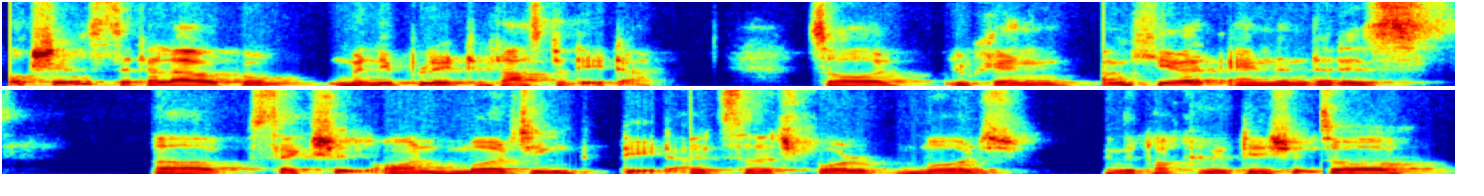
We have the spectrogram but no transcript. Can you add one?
functions that allow to manipulate raster data. So you can come here and then there is a section on merging data. Let's search for merge in the documentation. So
